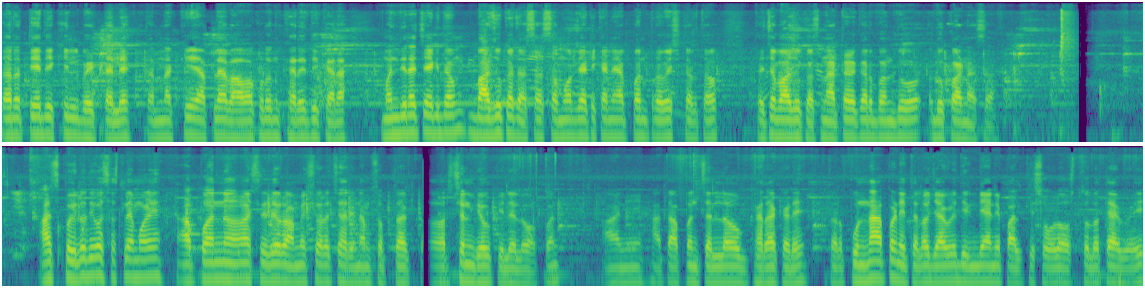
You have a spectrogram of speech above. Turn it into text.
तर ते देखील भेटतले. तर नक्की आपल्या भावाकडून खरेदी करा. मंदिराच्या एकदम बाजूकच असा समोर ज्या ठिकाणी आपण प्रवेश करतो त्याच्या बाजूकच. नाटळकर बंधू दुकान असा. आज पहिलो दिवस असल्यामुळे आपण श्रीदेव रामेश्वराचे हरिनाम सप्ताह अर्चन घेऊ केलेलो आपण. आणि आता आपण चाललो घराकडे. तर पुन्हा आपण येतलो ज्यावेळी दिंडी आणि पालखी सोहळा असतो त्यावेळी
